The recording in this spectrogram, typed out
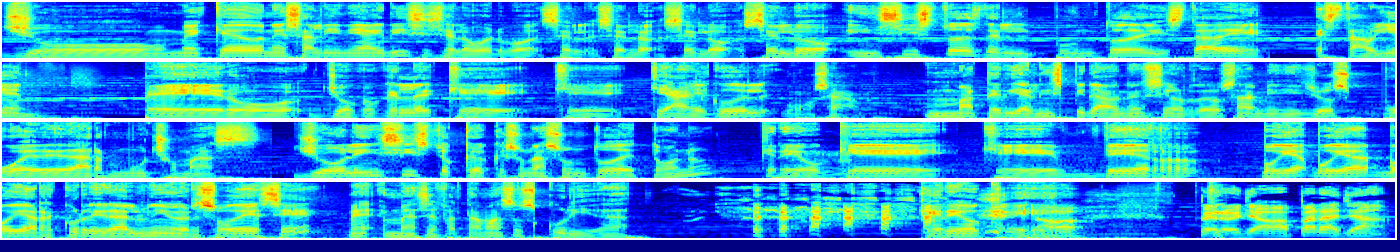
Yo me quedo en esa línea gris y se lo, vuelvo, se, lo, se, lo, insisto desde el punto de vista de está bien, pero yo creo que, que, que, que algo, del, o sea, un material inspirado en El Señor de los Anillos puede dar mucho más. Yo le insisto, creo que es un asunto de tono. Creo que, que ver. Voy a, voy, a, voy a recurrir al universo DC. Me, me hace falta más oscuridad. creo que. Pero ya va para allá.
